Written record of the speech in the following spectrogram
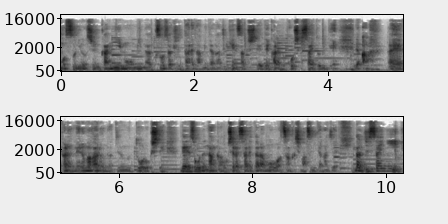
もう次の瞬間にもうみんなクソジして誰だみたいなで検索して、で、彼の公式サイト見て、で、あ、えー、彼のメルマがあるんだっていうのを登録して、で、そこでなんかお知らせされたらもう参加しますみたいな感じで。だから実際に、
